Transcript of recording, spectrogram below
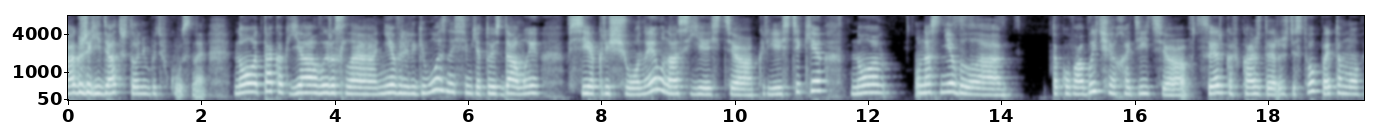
также едят что-нибудь вкусное. Но так как я выросла не в религиозной семье, то есть да, мы все крещенные, у нас есть а, крестики, но у нас не было такого обычая ходить э, в церковь каждое Рождество, поэтому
